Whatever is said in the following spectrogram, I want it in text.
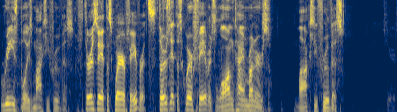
Reese Boys Moxy Früvous. Thursday at the Square favorites. Thursday at the Square favorites, longtime runners, Moxy Früvous. Cheers.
